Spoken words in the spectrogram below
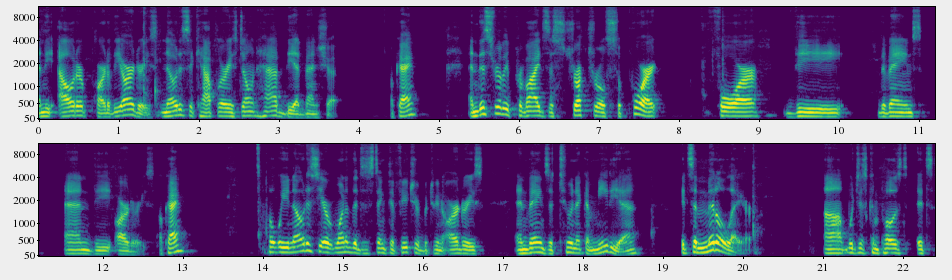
and the outer part of the arteries. Notice the capillaries don't have the adventitia. Okay. And this really provides the structural support for the, the veins and the arteries. Okay. But we notice here one of the distinctive features between arteries and veins, the tunica media, it's a middle layer uh, which is composed, it's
